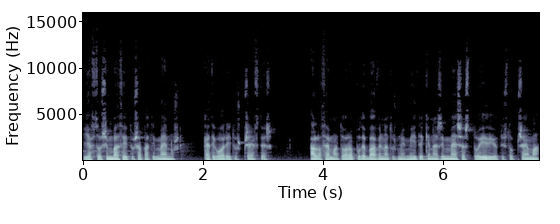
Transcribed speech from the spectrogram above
Γι' αυτό συμπαθεί τους απατημένους, κατηγορεί τους ψεύτες. Άλλο θέμα τώρα που δεν πάβει να τους μιμείται και να ζει μέσα στο ίδιο της το ψέμα,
